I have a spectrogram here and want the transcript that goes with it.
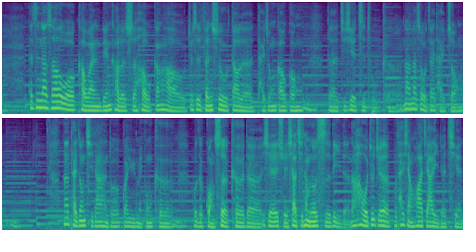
但是那时候我考完联考的时候，刚好就是分数到了台中高工的机械制图科。那那时候我在台中。那台中其他很多关于美工科或者广设科的一些学校，其实他们都是私立的。然后我就觉得不太想花家里的钱，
